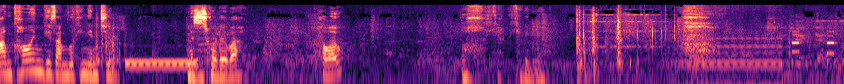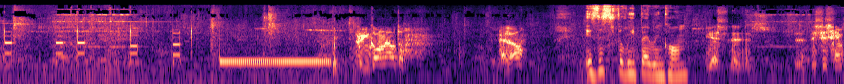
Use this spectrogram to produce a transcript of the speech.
I'm calling because I'm looking into. Mrs. Cordoba? Hello? Oh, you gotta be kidding me. Is this Felipe Rincon? Yes, uh, this is him.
